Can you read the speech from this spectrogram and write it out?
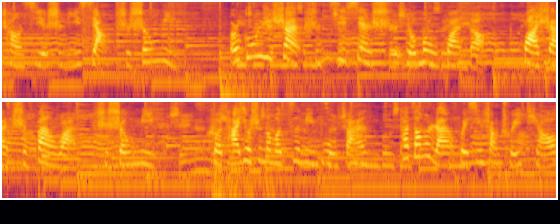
唱戏是理想，是生命。而龚玉善是既现实又梦幻的，画扇是饭碗，是生命，可他又是那么自命不凡，他当然会欣赏垂条，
